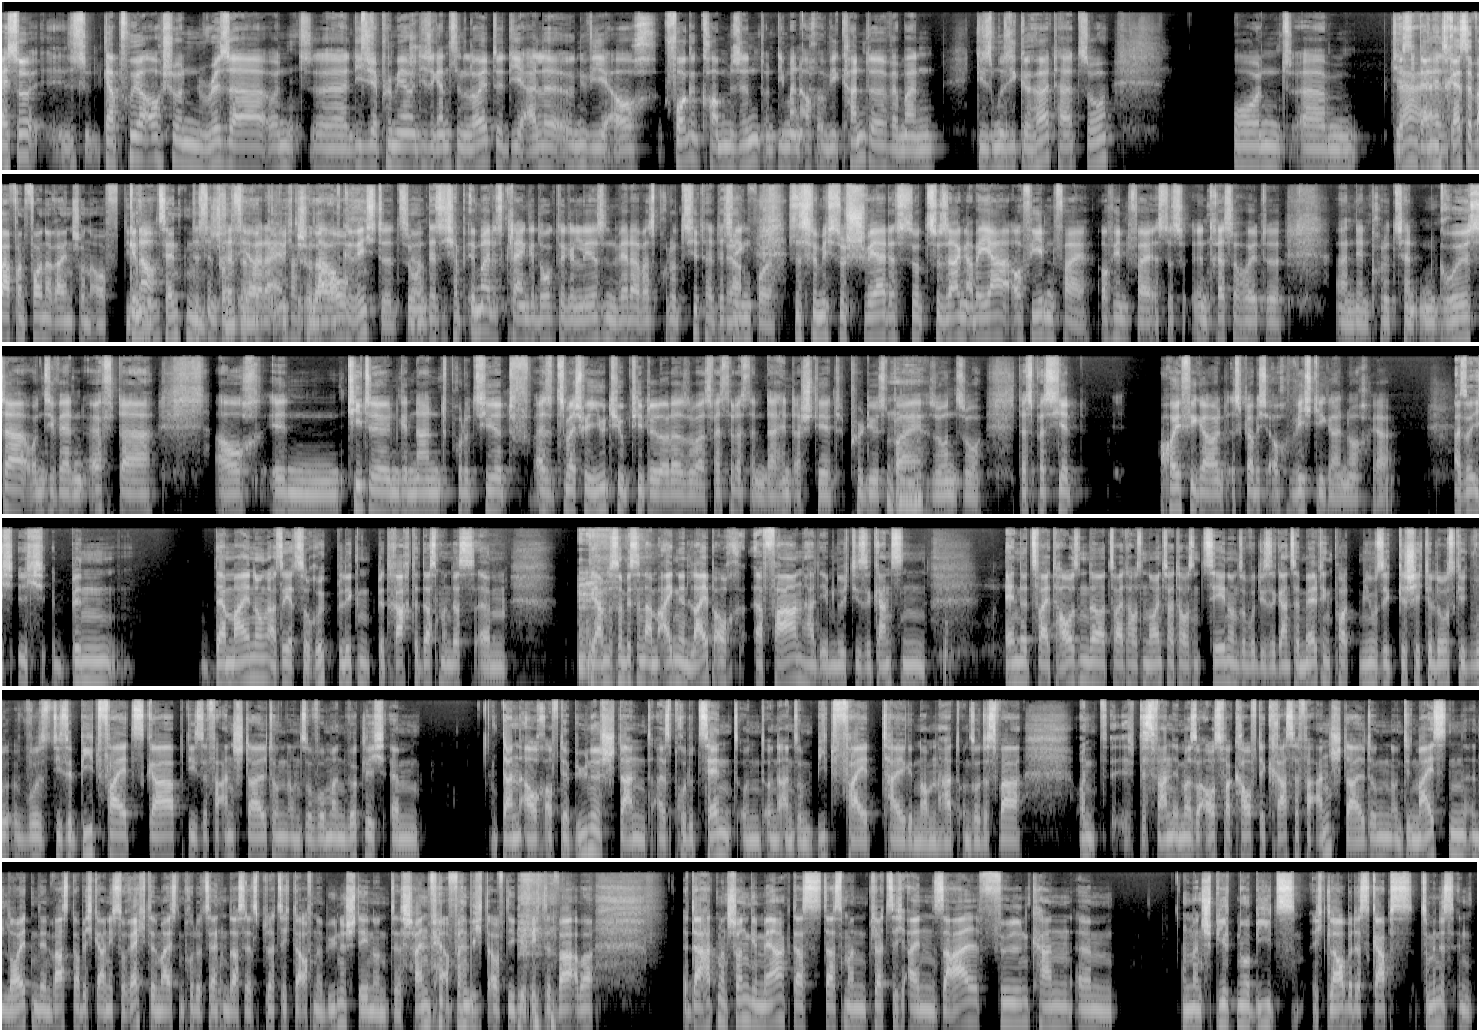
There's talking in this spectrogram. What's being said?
weißt du, es gab früher auch schon RZA und äh, DJ Premier und diese ganzen Leute, die alle irgendwie auch vorgekommen sind und die man auch irgendwie kannte, wenn man diese Musik gehört hat, so. Und ähm, das, ja, dein also- Interesse war von vornehrein schon auf die genau, Produzenten. das Interesse war da einfach schon darauf auch- gerichtet. So. Ja. Und das, ich habe immer das Kleingedruckte gelesen, wer da was produziert hat. Deswegen Ja, ist es für mich so schwer, das so zu sagen. Aber ja, auf jeden Fall. Auf jeden Fall ist das Interesse heute an den Produzenten größer und sie werden öfter auch in Titeln genannt, produziert, also zum Beispiel YouTube-Titel oder sowas, weißt du, dass dann dahinter steht, produced by so und so. Das passiert häufiger und ist, glaube ich, auch wichtiger noch, ja. Also ich, ich bin der Meinung, also jetzt so rückblickend betrachtet, dass man das, ähm, wir haben das so ein bisschen am eigenen Leib auch erfahren, halt eben durch diese ganzen Ende 2000er, 2009, 2010 und so, wo diese ganze Melting Pot Music Geschichte losging, wo, wo es diese Beatfights gab, diese Veranstaltungen und so, wo man wirklich ähm, dann auch auf der Bühne stand als Produzent und, und an so einem Beatfight teilgenommen hat und so. Das war, und das waren immer so ausverkaufte, krasse Veranstaltungen und den meisten Leuten, denen war es, glaube ich, gar nicht so recht, den meisten Produzenten, dass sie jetzt plötzlich da auf einer Bühne stehen und das Scheinwerferlicht auf die gerichtet war, aber da hat man schon gemerkt, dass, dass man plötzlich einen Saal füllen kann ähm, und man spielt nur Beats. Ich glaube, das gab es zumindest in,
